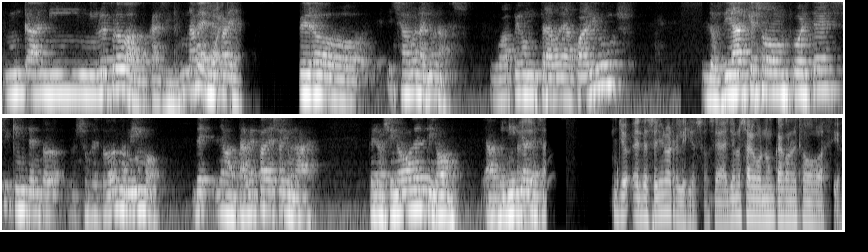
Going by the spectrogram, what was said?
nunca ni, ni lo he probado casi, una vez me parece, pero salgo en ayunas. Igual pego un trago de Aquarius. Los días que son fuertes sí que intento, sobre todo el domingo, de levantarme para desayunar, pero si no, del tirón, a venir ya desayunar. Yo, el desayuno es religioso, o sea, yo no salgo nunca con el estómago vacío.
